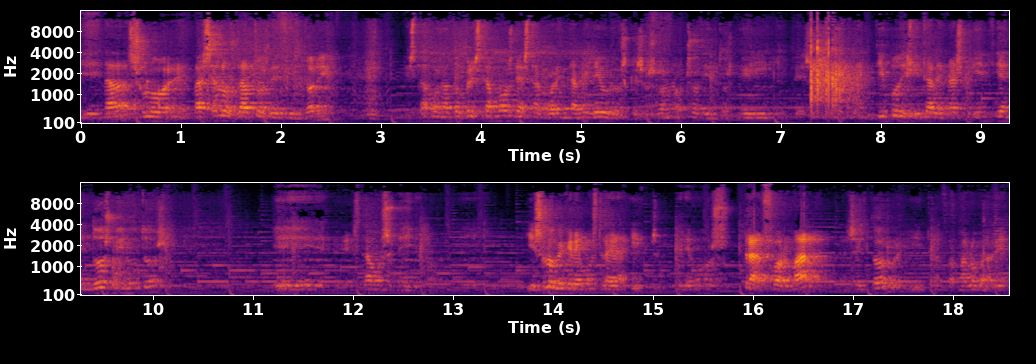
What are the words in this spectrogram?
eh, nada, solo en base a los datos de Fintonic. Estamos dando préstamos de hasta 40.000 euros, que eso son 800.000 pesos. En tiempo digital, en una experiencia en dos minutos, eh, estamos en ello. Y eso es lo que queremos traer aquí. Queremos transformar el sector y transformarlo para bien.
